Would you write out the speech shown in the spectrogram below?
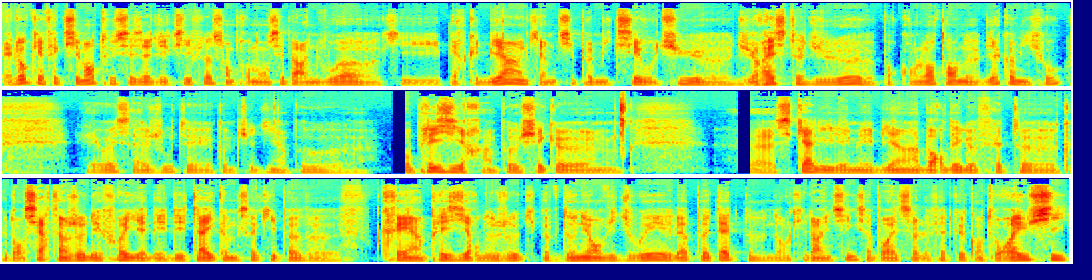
Et donc, effectivement, tous ces adjectifs-là sont prononcés par une voix euh, qui percute bien, qui est un petit peu mixée au-dessus euh, du reste du jeu euh, pour qu'on l'entende bien comme il faut. Et ouais, ça ajoute, comme tu dis, un peu au plaisir. Un peu, je sais que euh, Scal, il aimait bien aborder le fait euh, que dans certains jeux, des fois, il y a des détails comme ça qui peuvent euh, créer un plaisir de jeu, qui peuvent donner envie de jouer. Et là, peut-être, dans Killer Instinct, ça pourrait être ça. Le fait que quand on réussit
